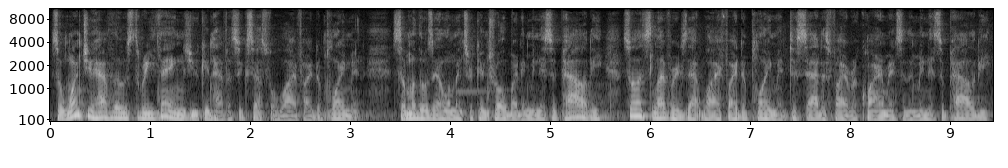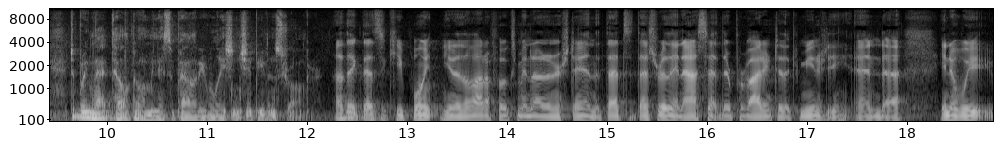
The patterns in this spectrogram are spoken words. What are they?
So once you have those three things, you can have a successful Wi-Fi deployment. Some of those elements are controlled by the municipality, so let's leverage that Wi-Fi deployment to satisfy requirements of the municipality to bring that telco municipality relationship even stronger. I think that's a key point. You know, a lot of folks may not understand that that's that's really an asset they're providing to the community. And uh, you know, we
